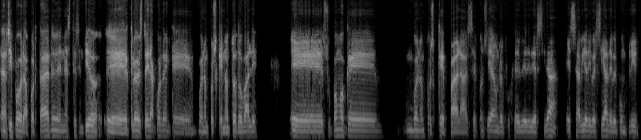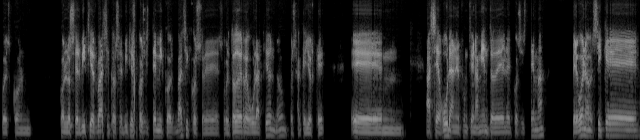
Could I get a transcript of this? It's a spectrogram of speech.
así por aportar en este sentido, eh, creo estoy de acuerdo en que, bueno, pues que no todo vale. Eh, supongo que bueno, pues que para ser considerado un refugio de biodiversidad, esa biodiversidad debe cumplir pues con, los servicios básicos, servicios ecosistémicos básicos, eh, sobre todo de regulación, ¿no? Pues aquellos que eh, aseguran el funcionamiento del ecosistema. Pero bueno, sí que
